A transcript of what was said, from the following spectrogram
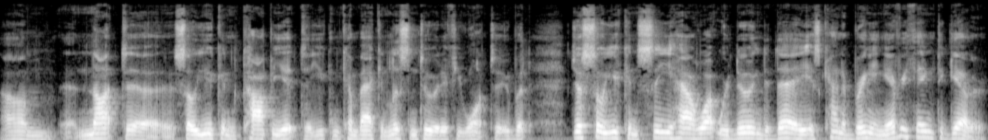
um, not uh, so you can copy it, you can come back and listen to it if you want to, but just so you can see how what we're doing today is kind of bringing everything together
